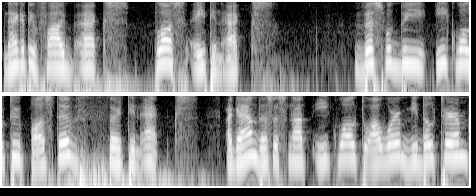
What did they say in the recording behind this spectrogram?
Negative 5x plus 18x. This would be equal to positive 13x. Again, this is not equal to our middle term.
